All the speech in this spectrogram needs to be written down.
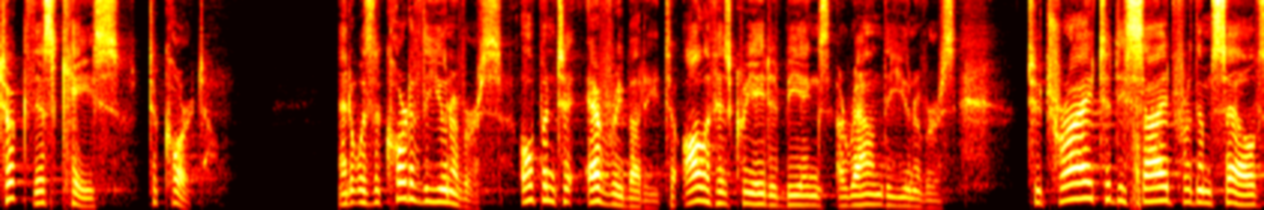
took this case to court. And it was the court of the universe, open to everybody, to all of his created beings around the universe, to try to decide for themselves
